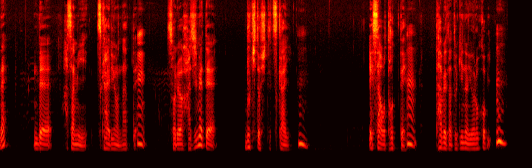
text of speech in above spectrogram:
ね、でハサミ使えるようになって、うん。それを初めて武器として使いうん。餌を取って、うん。食べた時の喜び。うん。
